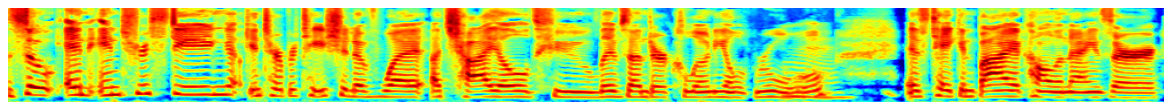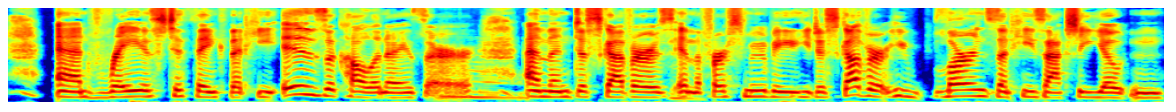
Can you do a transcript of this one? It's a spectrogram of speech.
So, an interesting interpretation of what a child who lives under colonial rule mm. is taken by a colonizer and raised to think that he is a colonizer, mm. and then discovers in the first movie, he discover he learns that he's actually Jotun,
